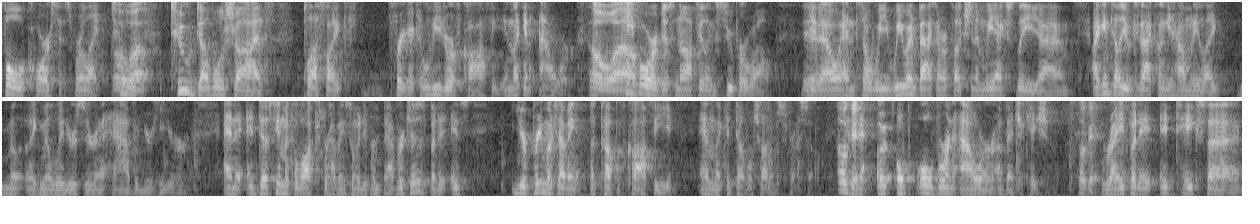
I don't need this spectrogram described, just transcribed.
full courses. We're like two Oh, wow. two double shots plus like frig a liter of coffee in like an hour. Oh, wow. People were just not feeling super well. Yeah. You know, and so we, we went back in reflection, and we actually um, I can tell you exactly how many like mil, like milliliters you're gonna have when you're here, and it, it does seem like a lot because we're having so many different beverages, but it, it's you're pretty much having a cup of coffee and like a double shot of espresso. Okay. An- o- o- over an hour of education. Okay. Right, but it, it takes uh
